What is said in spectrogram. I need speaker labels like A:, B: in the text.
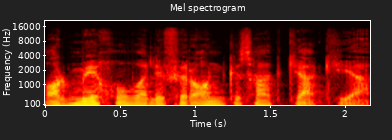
A: اور میخوں والے فرعون کے ساتھ کیا کیا؟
